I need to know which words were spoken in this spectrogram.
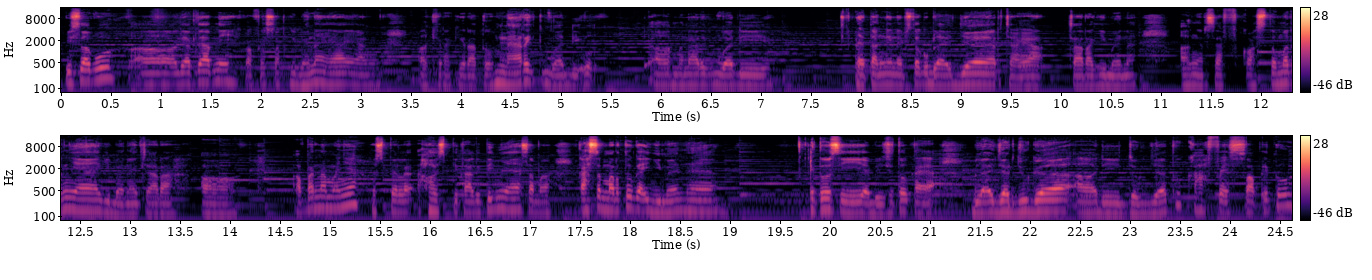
Bisa aku eh, lihat-lihat nih coffee shop gimana ya yang eh, kira-kira tuh menarik buat di eh, menarik buat di datangin habis itu aku belajar cara cara gimana uh, nge-save customernya gimana cara eh, apa namanya hospital hospitality-nya sama customer tuh kayak gimana itu sih habis itu kayak belajar juga eh, di Jogja tuh cafe shop itu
